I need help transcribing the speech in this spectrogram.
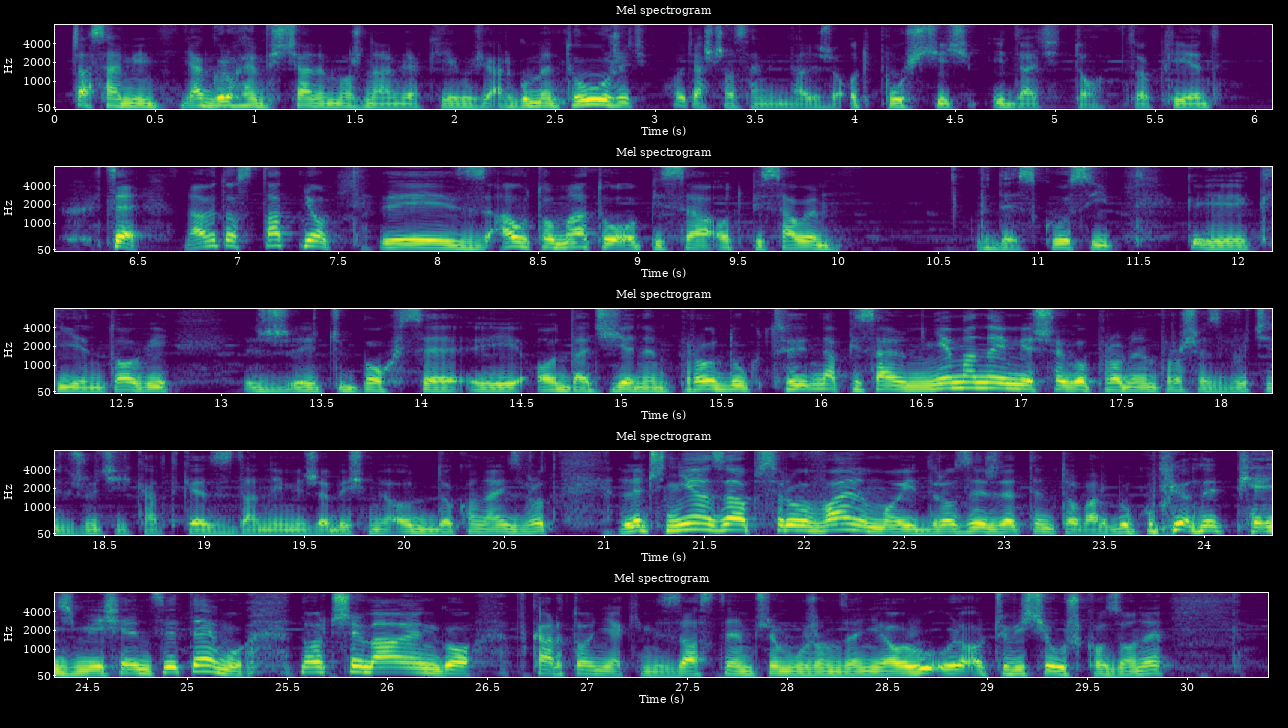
Czasami jak gruchem w ścianę można jakiegoś argumentu użyć, chociaż czasami należy odpuścić i dać to, co klient chce. Nawet ostatnio y, z automatu opisa, odpisałem w dyskusji y, klientowi, bo chcę y, oddać jeden produkt. Napisałem, nie ma najmniejszego problemu, proszę zwrócić, wrzucić kartkę z danymi, żebyśmy dokonali zwrot. Lecz nie zaobserwowałem, moi drodzy, że ten towar był kupiony 5 miesięcy temu. No, trzymałem go w kartonie jakimś zastępczym, urządzenie oczywiście uszkodzone.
